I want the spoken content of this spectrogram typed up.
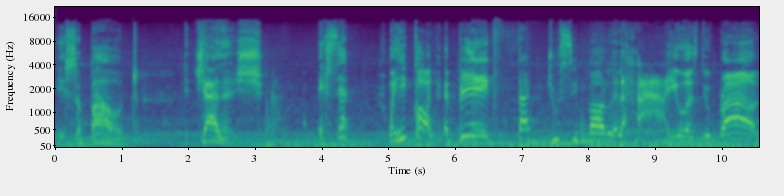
It's about the challenge. Except when he caught a big, fat, juicy marlin, he was too proud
